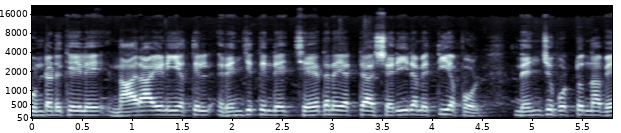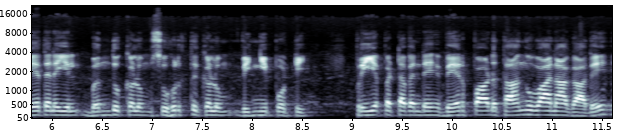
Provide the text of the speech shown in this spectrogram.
കുണ്ടടുക്കയിലെ നാരായണീയത്തിൽ രഞ്ജിത്തിന്റെ ചേതനയറ്റ ശരീരമെത്തിയപ്പോൾ നെഞ്ചു പൊട്ടുന്ന വേദനയിൽ ബന്ധുക്കളും സുഹൃത്തുക്കളും വിങ്ങിപ്പൊട്ടി. പ്രിയപ്പെട്ടവന്റെ വേർപാട് താങ്ങുവാനാകാതെ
